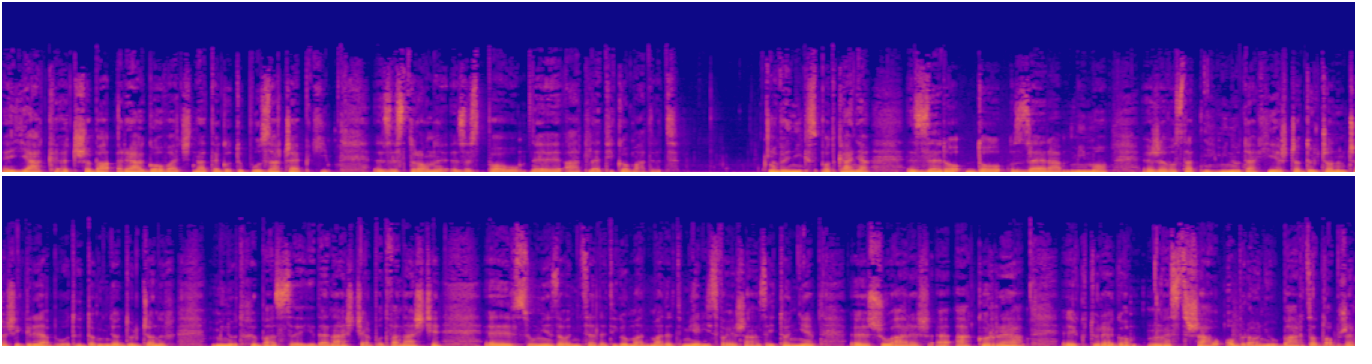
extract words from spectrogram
jak trzeba reagować na tego typu zaczepki ze strony zespołu y, Atletico Madryt. Wynik spotkania 0 do 0, mimo że w ostatnich minutach jeszcze w doliczonym czasie gry, a było tych doliczonych minut chyba z 11 albo 12, y, w sumie zawodnicy Atletico Madryt mieli swoje szanse i to nie y, Suarez, a Correa, którego strzał obronił bardzo dobrze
